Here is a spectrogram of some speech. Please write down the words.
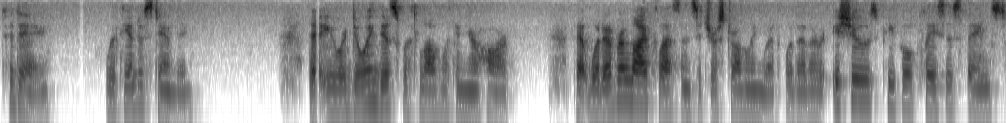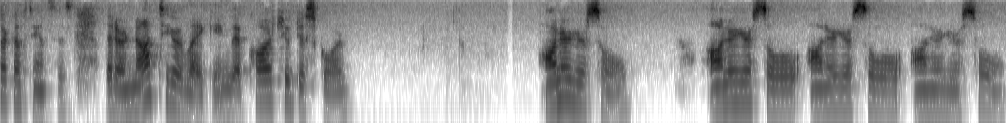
today with the understanding that you are doing this with love within your heart that whatever life lessons that you're struggling with, whatever issues, people, places, things, circumstances that are not to your liking, that cause you discord, honor your soul, Honor your soul, honor your soul, honor your soul.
